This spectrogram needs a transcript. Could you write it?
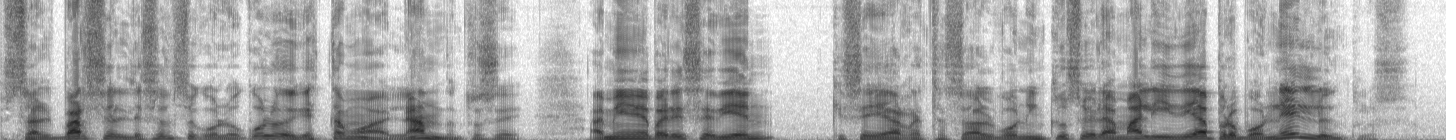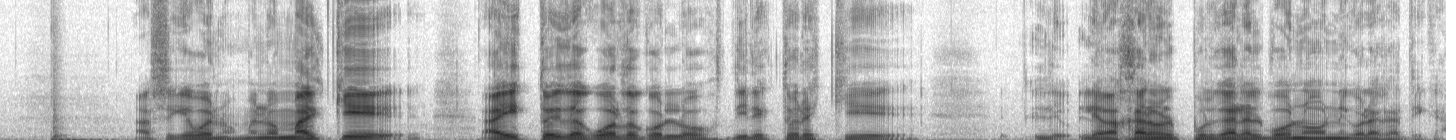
salvarse el descenso de Colo Colo de qué estamos hablando. Entonces, a mí me parece bien que se haya rechazado el bono, incluso era mala idea proponerlo incluso. Así que bueno, menos mal que ahí estoy de acuerdo con los directores que le, bajaron el pulgar al bono Nicolás Gatica.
